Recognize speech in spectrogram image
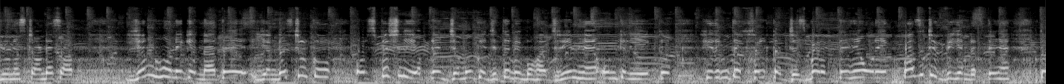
यूनस टांडा साहब यंग होने के नाते यंगस्टर को और स्पेशली अपने जम्मू के जितने भी महाजरीन हैं उनके लिए एक खिदमत खल का जज्बा रखते हैं और एक पॉजिटिव विजन रखते हैं। तो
